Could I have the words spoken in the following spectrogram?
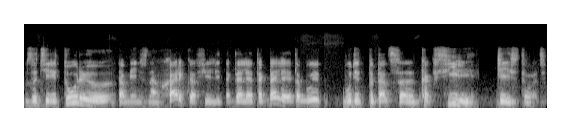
за территорию, там, я не знаю, Харьков или так далее, и так далее. Это будет, будет пытаться, как в Сирии, действовать.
